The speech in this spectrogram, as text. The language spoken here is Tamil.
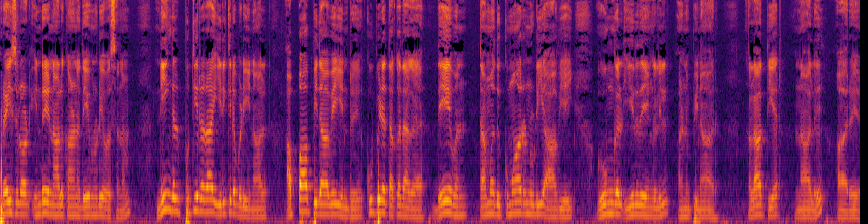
பிரைஸ் லார்ட் இன்றைய நாளுக்கான தேவனுடைய வசனம். நீங்கள் புத்திரராய் இருக்கிறபடியினால் அப்பா பிதாவே என்று கூப்பிடத்தக்கதாக தேவன் தமது குமாரனுடைய ஆவியை உங்கள் இருதயங்களில் அனுப்பினார். கலாத்தியர் நாலு ஆறு.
